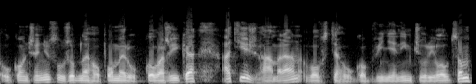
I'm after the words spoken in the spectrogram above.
ukončeniu služobného pomeru Kovažíka a tiež Hamran vo vzťahu k obvineným Čurilovcom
